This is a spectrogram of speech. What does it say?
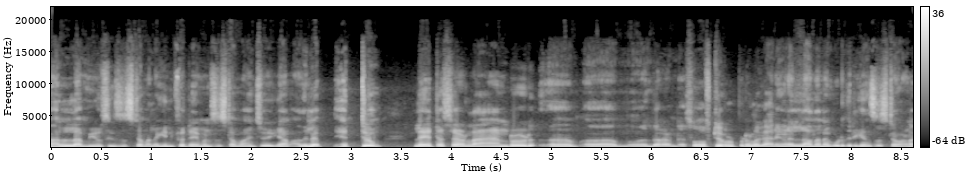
നല്ല മ്യൂസിക് സിസ്റ്റം അല്ലെങ്കിൽ ഇൻഫർടൈൻമെന്റ് സിസ്റ്റം വാങ്ങിച്ചു വയ്ക്കാം അതിൽ ഏറ്റവും ലേറ്റസ്റ്റ് ആയിട്ടുള്ള ആൻഡ്രോയിഡ് എന്താ പറയുക സോഫ്റ്റ്വെയർ ഉൾപ്പെടെയുള്ള കാര്യങ്ങളെല്ലാം തന്നെ കൊടുത്തിരിക്കുന്ന സിസ്റ്റമാണ്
